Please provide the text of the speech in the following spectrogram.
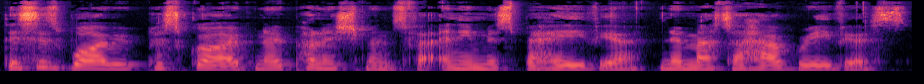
This is why we prescribe no punishments for any misbehaviour, no matter how grievous.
